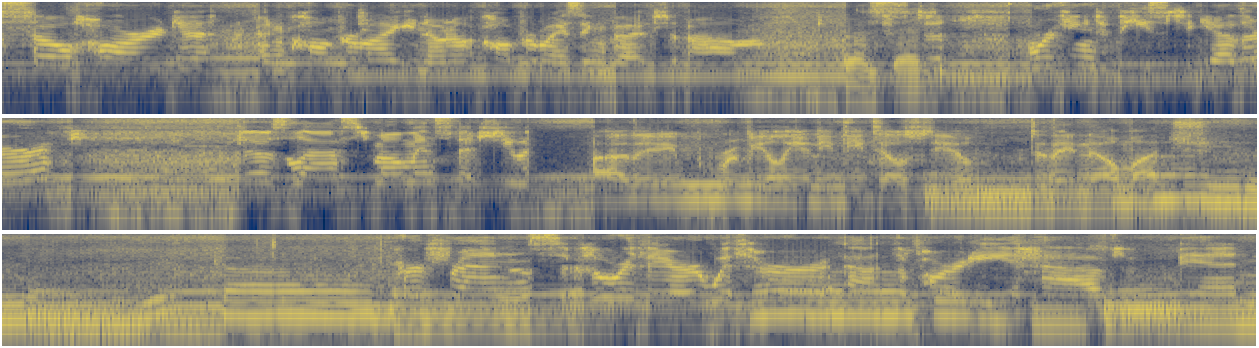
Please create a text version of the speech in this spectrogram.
so hard and compromise, you know, not compromising, but um, just working to piece together those last moments that she was. Are they revealing any details to you? Do they know much? Her friends who were there with her at the party have been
